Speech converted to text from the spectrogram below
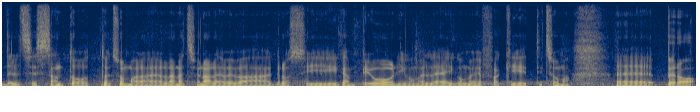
del 68, insomma la, la, nazionale aveva grossi campioni come lei, come Facchetti, insomma, eh, però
